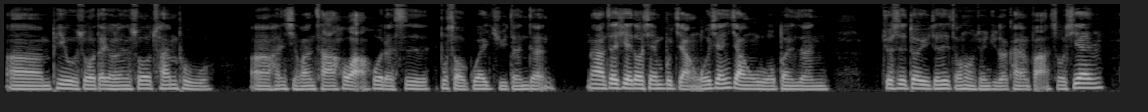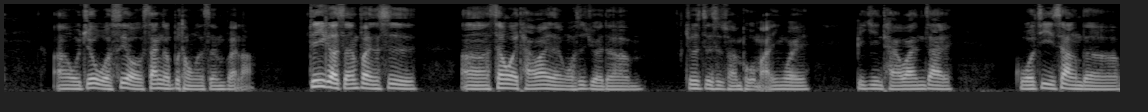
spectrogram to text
嗯、譬如说的有人说川普呃很喜欢插话，或者是不守规矩等等，那这些都先不讲，我先讲我本人就是对于这次总统选举的看法。首先，呃，我觉得我是有三个不同的身份啦。第一个身份是，呃，身为台湾人，我是觉得就是支持川普嘛，因为毕竟台湾在国际上的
